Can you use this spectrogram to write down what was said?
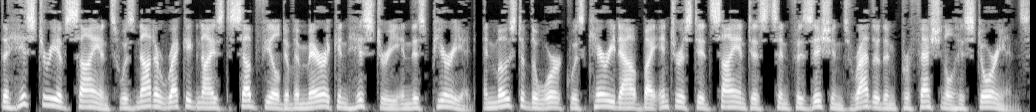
The history of science was not a recognized subfield of American history in this period, and most of the work was carried out by interested scientists and physicians rather than professional historians.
